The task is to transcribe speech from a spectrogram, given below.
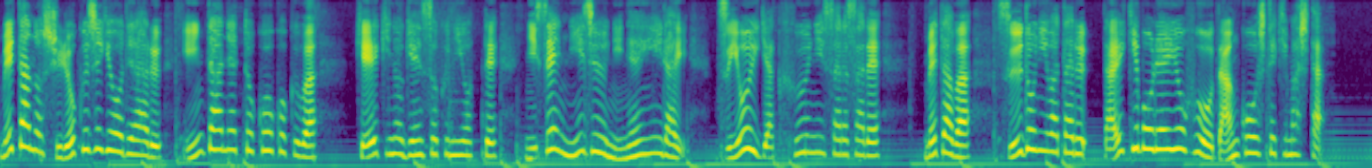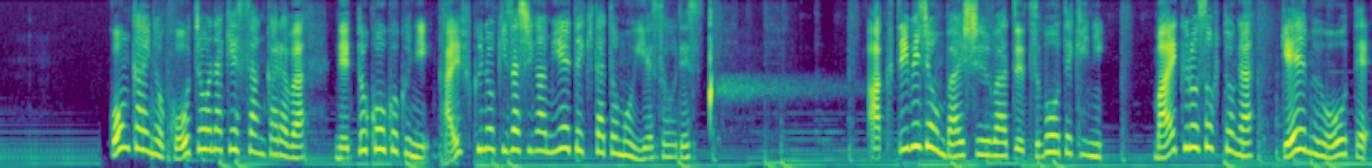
メタの主力事業であるインターネット広告は景気の減速によって2022年以来強い逆風にさらされメタは数度にわたる大規模レイオフを断行してきました。今回の好調な決算からはネット広告に回復の兆しが見えてきたとも言えそうです。アクティビジョン買収は絶望的にマイクロソフトがゲーム大手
